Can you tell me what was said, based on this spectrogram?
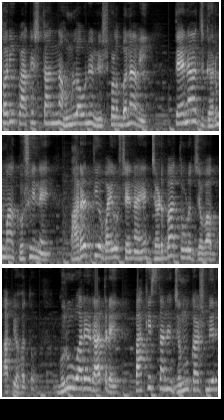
ફરી પાકિસ્તાનના હુમલાઓને નિષ્ફળ બનાવી તેના જ ઘરમાં ઘૂસીને ભારતીય વાયુસેનાએ જડબાતોડ જવાબ આપ્યો હતો. ગુરુવારે રાત્રે પાકિસ્તાને જમ્મુ કાશ્મીર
